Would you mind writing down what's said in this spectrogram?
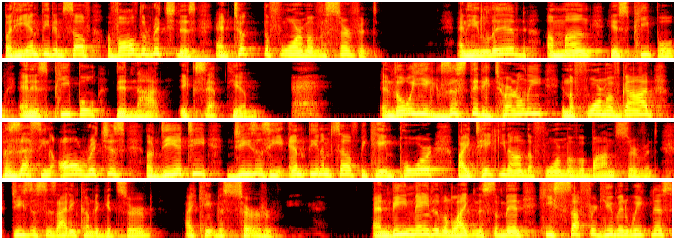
but he emptied himself of all the richness and took the form of a servant. And he lived among his people, and his people did not accept him. And though he existed eternally in the form of God, possessing all riches of deity, Jesus, he emptied himself, became poor by taking on the form of a bondservant. Jesus says, I didn't come to get served, I came to serve. And being made in the likeness of men, he suffered human weakness.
